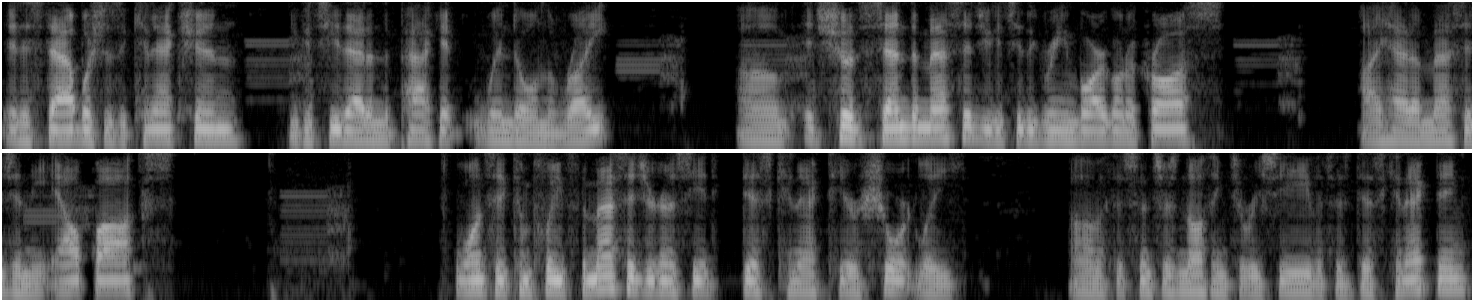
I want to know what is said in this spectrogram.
It establishes a connection. You can see that in the packet window on the right. Um, it should send a message. You can see the green bar going across. I had a message in the outbox. Once it completes the message, you're going to see it disconnect here shortly. Um, if since there's nothing to receive, it says disconnecting.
